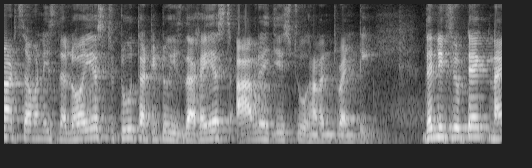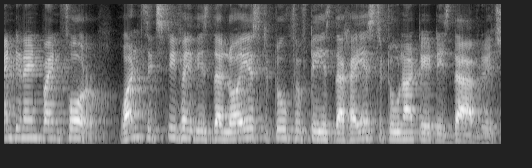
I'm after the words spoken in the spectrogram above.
not seven is the lowest two thirty two is the highest average is two hundred twenty Then if you take 99.4, 165 is the lowest, 250 is the highest, 208 is the average.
